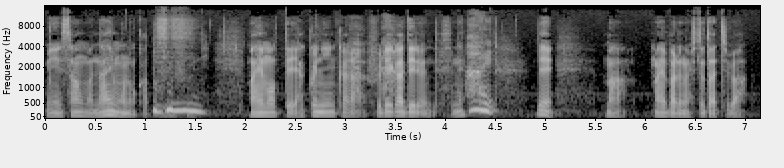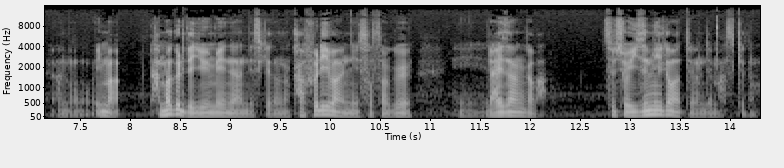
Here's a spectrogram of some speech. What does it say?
名産はないものかというふうに 前もって役人から触れが出るんですね。はい。で、まあ、前原の人たちはあの今ハマグリで有名なんですけどもカフリ湾に注ぐ、えー、雷山川通称泉川と呼んでますけども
